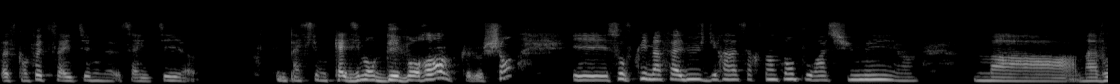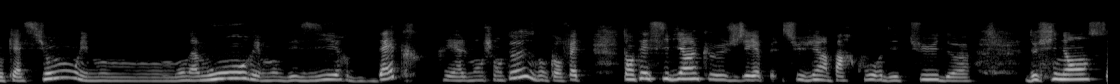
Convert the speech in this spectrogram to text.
Parce qu'en fait, ça a été, une, ça a été euh, une passion quasiment dévorante que le chant. Et sauf qu'il m'a fallu, je dirais, un certain temps pour assumer ma, ma vocation et mon, amour et mon désir d'être réellement chanteuse. Donc, en fait, tant et si bien que j'ai suivi un parcours d'études de finance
